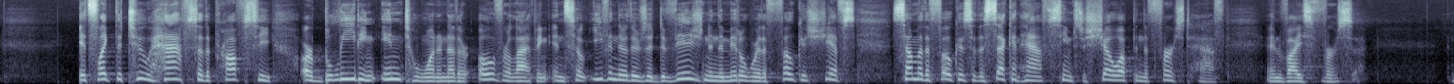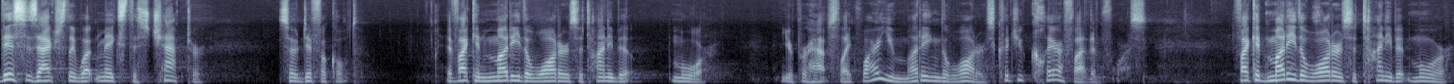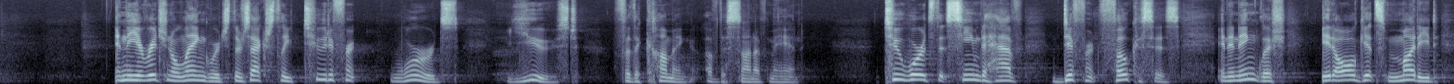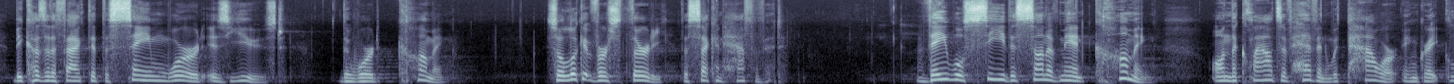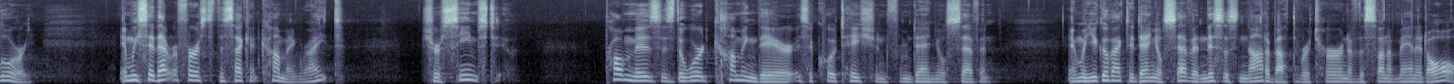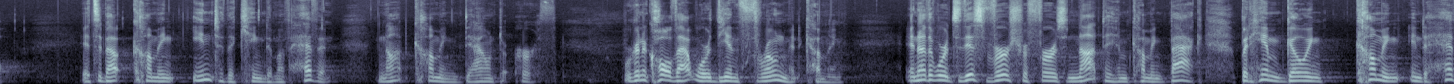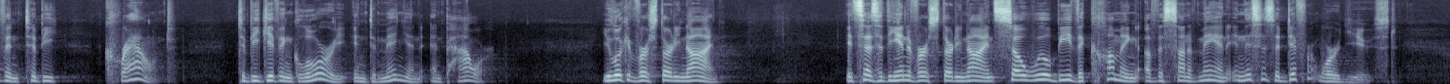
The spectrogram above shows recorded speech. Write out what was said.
It's like the two halves of the prophecy are bleeding into one another, overlapping. And so, even though there's a division in the middle where the focus shifts, some of the focus of the second half seems to show up in the first half, and vice versa. This is actually what makes this chapter so difficult. If I can muddy the waters a tiny bit more, you're perhaps like, why are you muddying the waters? Could you clarify them for us? If I could muddy the waters a tiny bit more, in the original language, there's actually two different words used for the coming of the Son of Man. Two words that seem to have different focuses. And in English, it all gets muddied because of the fact that the same word is used the word coming. So look at verse 30, the second half of it they will see the Son of Man coming on the clouds of heaven with power and great glory. And we say that refers to the second coming, right? Sure seems to. Problem is, is the word coming there is a quotation from Daniel 7. And when you go back to Daniel 7, this is not about the return of the Son of Man at all. It's about coming into the kingdom of heaven, not coming down to earth. We're going to call that word the enthronement coming. In other words, this verse refers not to him coming back, but him going, coming into heaven to be crowned, to be given glory and dominion and power. You look at verse 39. It says at the end of verse 39, so will be the coming of the Son of Man. And this is a different word used,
